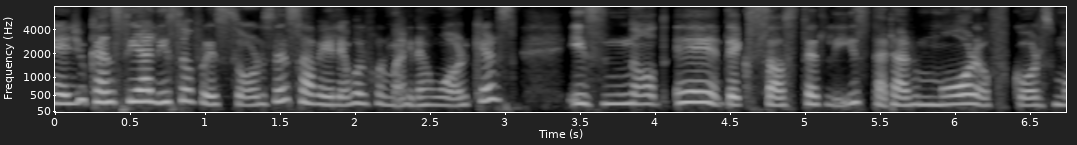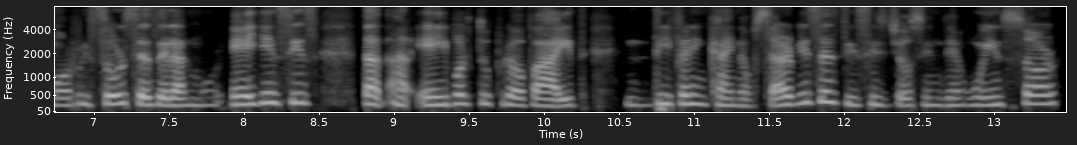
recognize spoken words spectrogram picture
uh, you can see a list of resources available for migrant workers. It's not uh, the exhausted list. There are more, of course, more resources. There are more agencies that are able to provide different kind of services. This is just in the Windsor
